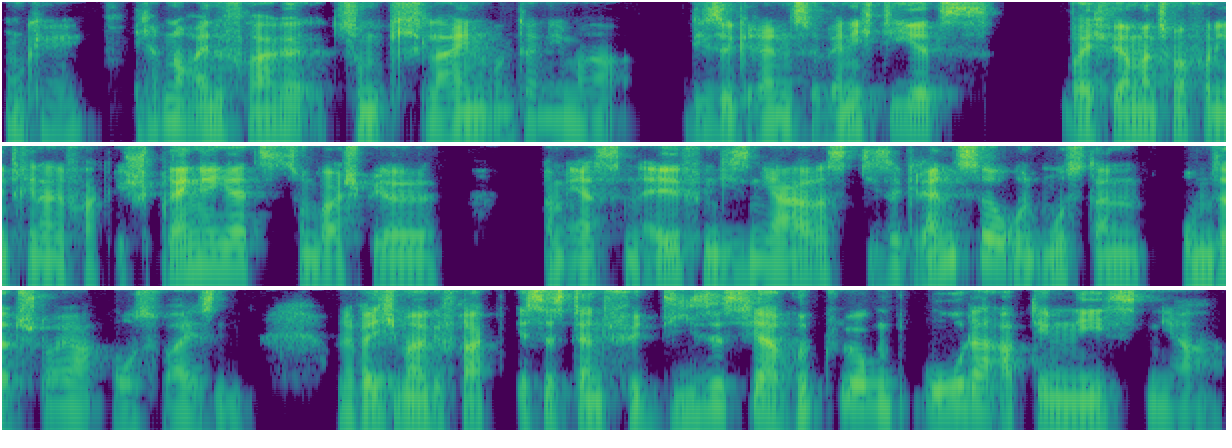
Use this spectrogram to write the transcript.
Okay. Ich habe noch eine Frage zum Kleinunternehmer. Diese Grenze, wenn ich die jetzt, weil ich wäre manchmal von den Trainern gefragt, ich sprenge jetzt zum Beispiel am 1.11. diesen Jahres diese Grenze und muss dann Umsatzsteuer ausweisen. Und da werde ich immer gefragt, ist es dann für dieses Jahr rückwirkend oder ab dem nächsten Jahr?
